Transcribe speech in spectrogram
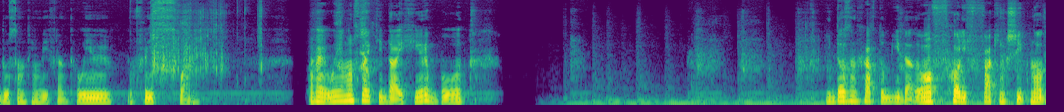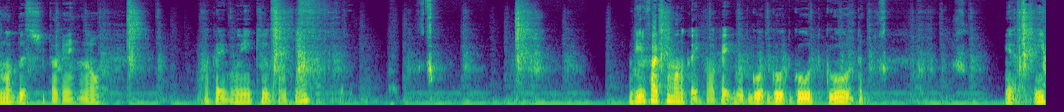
do something different. We freeze one. Okay, we most likely die here, but it doesn't have to be that. Oh, holy fucking shit! Not, not this shit. Okay, no. Okay, we kill something. Deal 5 to Monkey. Okay, good, good, good, good, good. Yeah, eat,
